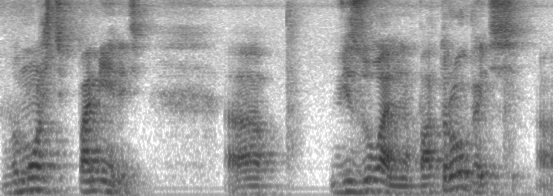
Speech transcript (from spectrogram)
вы можете померить, э, визуально потрогать, э,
